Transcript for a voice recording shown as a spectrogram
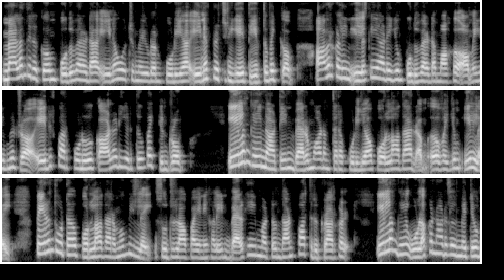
மலர்ந்திருக்கும் புதுவருட இன ஒற்றுமையுடன் கூடிய இனப்பிரச்சனையை தீர்த்து வைக்கும் அவர்களின் இலக்கை அடையும் புது அமையும் என்ற எதிர்பார்ப்போடு காலடி எடுத்து வைக்கின்றோம். இலங்கை நாட்டின் வருமானம் தரக்கூடிய பொருளாதாரம் எவையும் இல்லை. பெருந்தோட்ட பொருளாதாரமும் இல்லை. சுற்றுலா பயணிகளின் வருகையை மட்டும்தான் பார்த்திருக்கிறார்கள். இலங்கை உலக நாடுகள் மற்றும்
